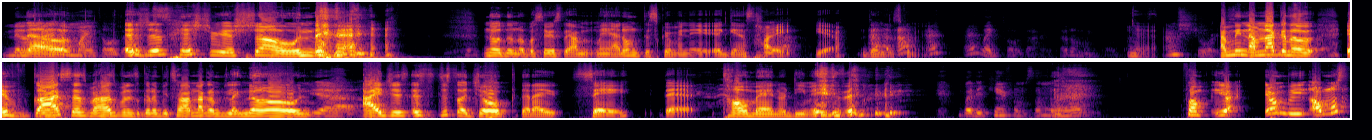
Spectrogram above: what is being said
no, No. I don't mind tall guys. it's just history has shown. no, no, no. But seriously, I mean, I don't discriminate against height. Yeah, I, don't I, discriminate. I, I like tall guys. I don't mind tall guys. Yeah. I'm short. I mean, I'm not gonna. If God says my husband is gonna be tall, I'm not gonna be like, no. Yeah. I just, it's just a joke that I say that tall men are demons. but it came from somewhere. From yeah, it don't be almost.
